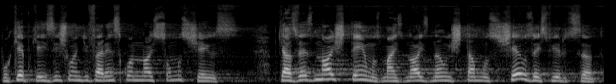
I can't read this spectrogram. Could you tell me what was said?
Por quê? Porque existe uma diferença quando nós somos cheios. Porque às vezes nós temos, mas nós não estamos cheios do Espírito Santo.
